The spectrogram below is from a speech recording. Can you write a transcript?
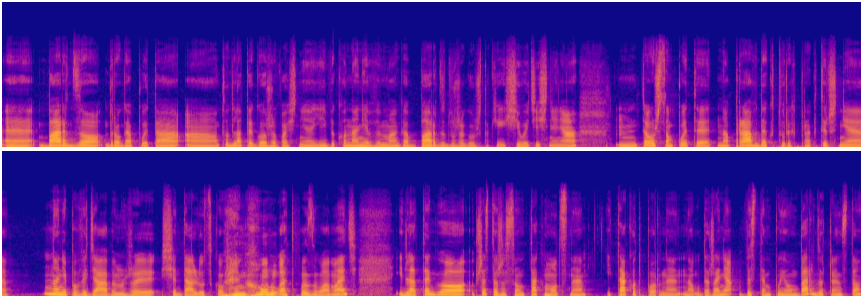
E, bardzo droga płyta, a to dlatego, że właśnie jej wykonanie wymaga bardzo dużego już takiej siły ciśnienia. Mm, to już są płyty naprawdę, których praktycznie no nie powiedziałabym, że się da ludzką ręką łatwo złamać. I dlatego przez to, że są tak mocne i tak odporne na uderzenia, występują bardzo często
